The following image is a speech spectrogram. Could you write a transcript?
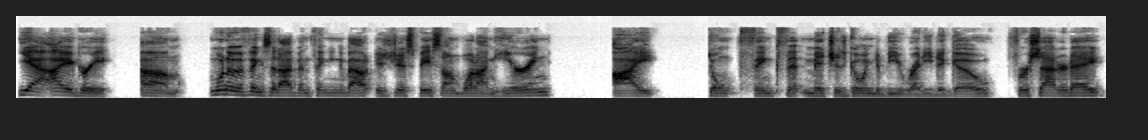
Yeah, I agree. Um, one of the things that I've been thinking about is just based on what I'm hearing, I don't think that Mitch is going to be ready to go for Saturday.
